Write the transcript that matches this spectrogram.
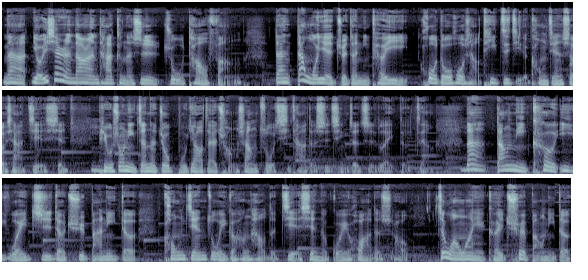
那有一些人当然他可能是住套房。但但我也觉得你可以或多或少替自己的空间设下界限，比如说你真的就不要在床上做其他的事情，这之类的。这样，那当你刻意为之的去把你的空间做一个很好的界限的规划的时候，这往往也可以确保你的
